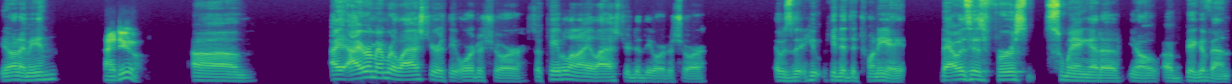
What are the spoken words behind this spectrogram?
You know what I mean? I do. Um, I, I remember last year at the Ore to Shore. So Cable and I last year did the Ore to Shore. It was the, he, he did the 28. That was his first swing at a you know a big event.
